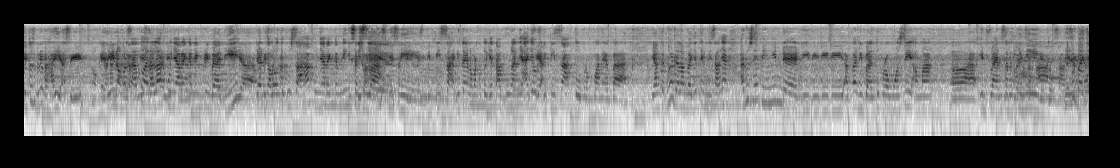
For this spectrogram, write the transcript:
itu sebenarnya bahaya sih. Oke, Ya, jadi nomor satu adalah punya itu. rekening pribadi Iya, dan kalau untuk usaha punya rekening Bisnis bisnis Sendiri. dipisah itu yang nomor satu ya tabungannya aja harus Iya. dipisah tuh perempuan hebat. Yang kedua dalam budgeting misalnya, aduh saya pingin deh di di di, di- apa dibantu promosi sama uh, influencer, Influencer ini gitu. misalnya. Itu Biaya budgetnya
